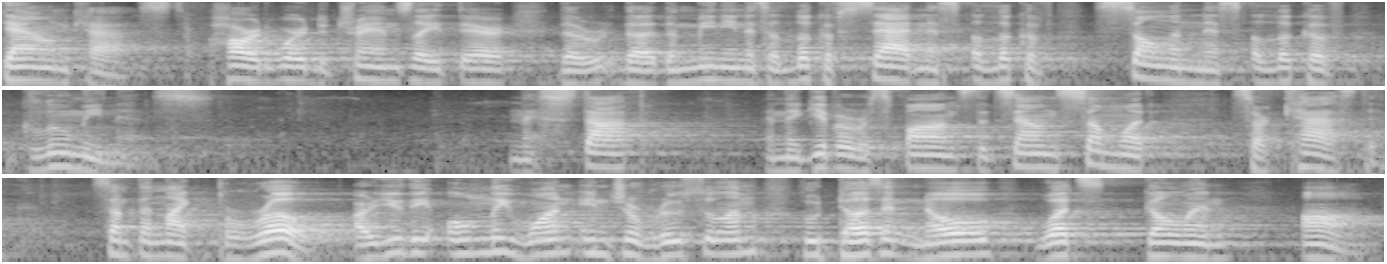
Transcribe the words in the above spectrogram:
downcast. Hard word to translate there. The, the, the meaning is a look of sadness, a look of sullenness, a look of gloominess. And they stop and they give a response that sounds somewhat sarcastic. Something like, Bro, are you the only one in Jerusalem who doesn't know what's going on?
